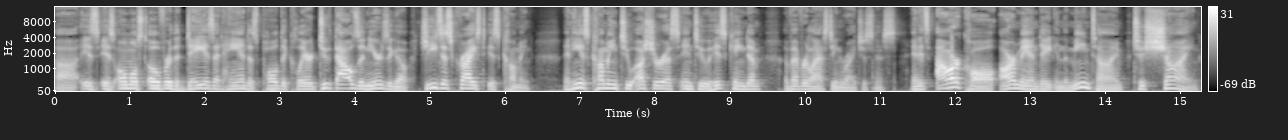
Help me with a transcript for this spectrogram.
uh, is is almost over. The day is at hand, as Paul declared two thousand years ago. Jesus Christ is coming, and He is coming to usher us into His kingdom of everlasting righteousness. And it's our call, our mandate in the meantime, to shine,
